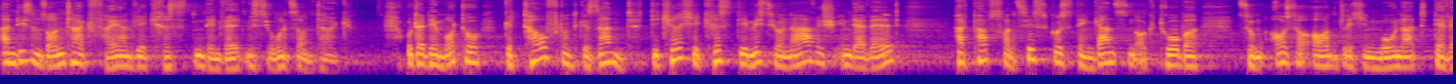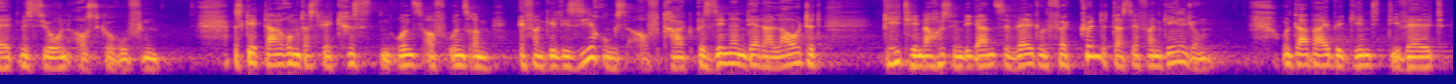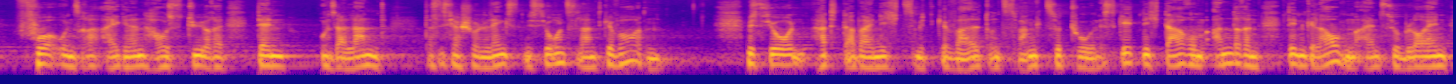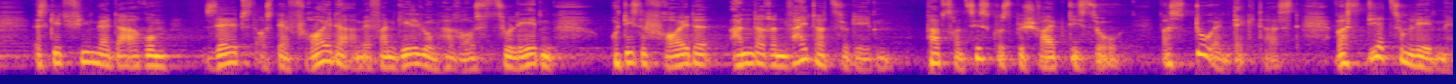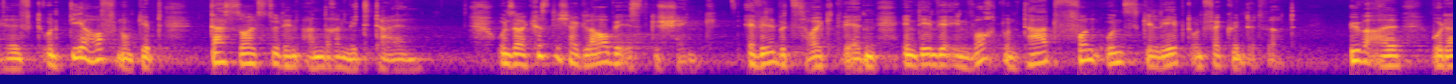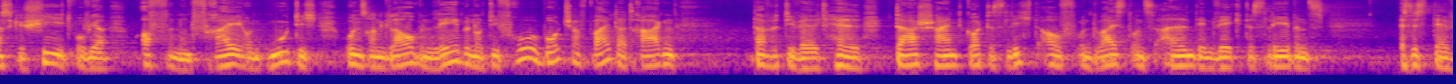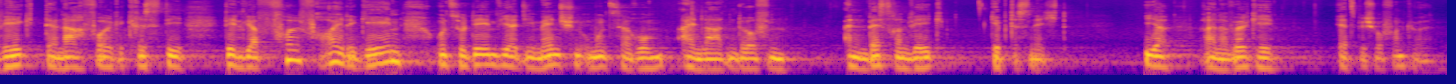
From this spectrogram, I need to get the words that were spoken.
An diesem Sonntag feiern wir Christen den Weltmissionssonntag. Unter dem Motto Getauft und gesandt, die Kirche Christi missionarisch in der Welt, hat Papst Franziskus den ganzen Oktober zum außerordentlichen Monat der Weltmission ausgerufen. Es geht darum, dass wir Christen uns auf unserem Evangelisierungsauftrag besinnen, der da lautet, geht hinaus in die ganze Welt und verkündet das Evangelium. Und dabei beginnt die Welt vor unserer eigenen Haustüre, denn unser Land, das ist ja schon längst Missionsland geworden. Mission hat dabei nichts mit Gewalt und Zwang zu tun. Es geht nicht darum, anderen den Glauben einzubläuen. Es geht vielmehr darum, selbst aus der Freude am Evangelium heraus zu leben und diese Freude anderen weiterzugeben. Papst Franziskus beschreibt dies so was du entdeckt hast, was dir zum Leben hilft und dir Hoffnung gibt, das sollst du den anderen mitteilen. Unser christlicher Glaube ist Geschenk. Er will bezeugt werden, indem wir in Wort und Tat von uns gelebt und verkündet wird. Überall, wo das geschieht, wo wir offen und frei und mutig unseren Glauben leben und die frohe Botschaft weitertragen, da wird die Welt hell, da scheint Gottes Licht auf und weist uns allen den Weg des Lebens. Es ist der Weg der Nachfolge Christi, den wir voll Freude gehen und zu dem wir die Menschen um uns herum einladen dürfen. Einen besseren Weg gibt es nicht. Ihr Rainer Wölki, Erzbischof von Köln.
